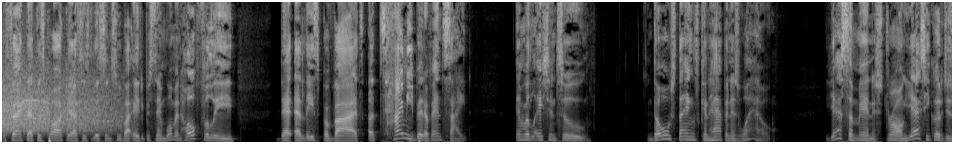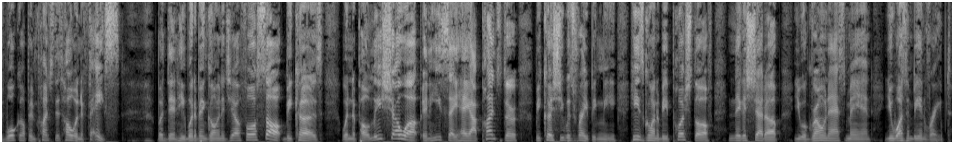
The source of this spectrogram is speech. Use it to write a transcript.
the fact that this podcast is listened to by 80% women, hopefully that at least provides a tiny bit of insight in relation to those things can happen as well. Yes, a man is strong. Yes, he could have just woke up and punched this hoe in the face. But then he would have been going to jail for assault because when the police show up and he say, "Hey, I punched her because she was raping me," he's going to be pushed off. Nigga, shut up. You a grown ass man. You wasn't being raped.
